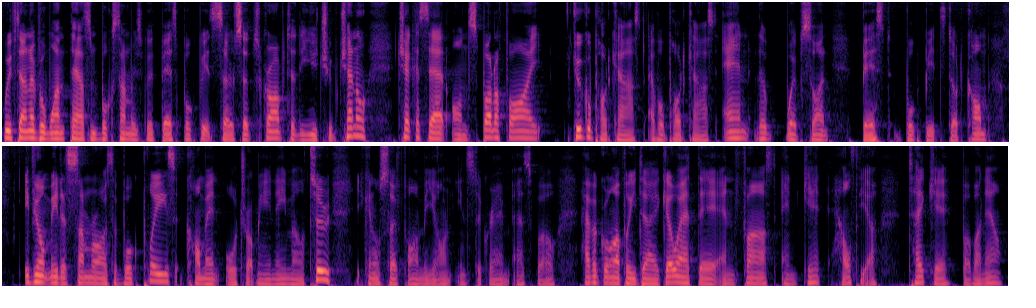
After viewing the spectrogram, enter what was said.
We've done over 1,000 book summaries with Best Book Bits, so subscribe to the YouTube channel. Check us out on Spotify, Google Podcast, Apple Podcast, and the website bestbookbits.com. If you want me to summarize the book, please comment or drop me an email too. You can also find me on Instagram as well. Have a lovely day. Go out there and fast and get healthier. Take care. Bye bye now.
